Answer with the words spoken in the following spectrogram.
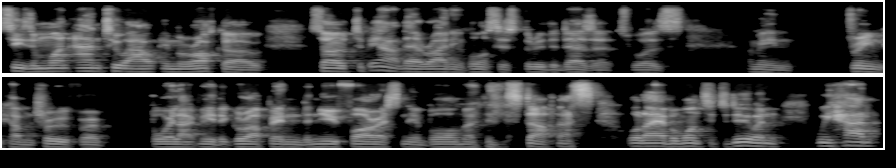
season one and two out in Morocco. So to be out there riding horses through the deserts was, I mean, dream come true for a boy like me that grew up in the New Forest near Bournemouth and stuff. That's all I ever wanted to do. And we had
